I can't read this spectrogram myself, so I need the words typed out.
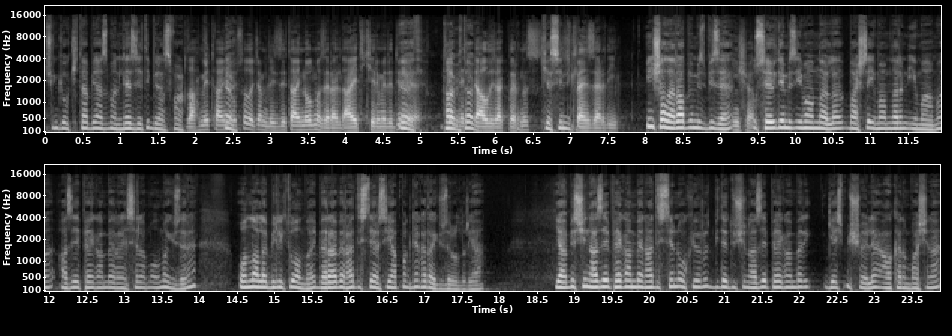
çünkü o kitap yazmanın lezzeti biraz farklı. Zahmet aynı Evet. olsa da hocam lezzeti aynı olmaz herhalde. Ayet-i kerimede diyor Evet, ya. tabii, tabii. alacaklarınız Kesinlikle. benzer değil. İnşallah Rabbimiz bize İnşallah. bu sevdiğimiz imamlarla başta imamların imamı Hazreti Peygamber Aleyhisselam olmak üzere onlarla birlikte olmayı, beraber hadis dersi yapmak ne kadar güzel olur ya. Ya biz şimdi Hazreti Peygamber'in hadislerini okuyoruz. Bir de düşün Hazreti Peygamber geçmiş şöyle halkanın başına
